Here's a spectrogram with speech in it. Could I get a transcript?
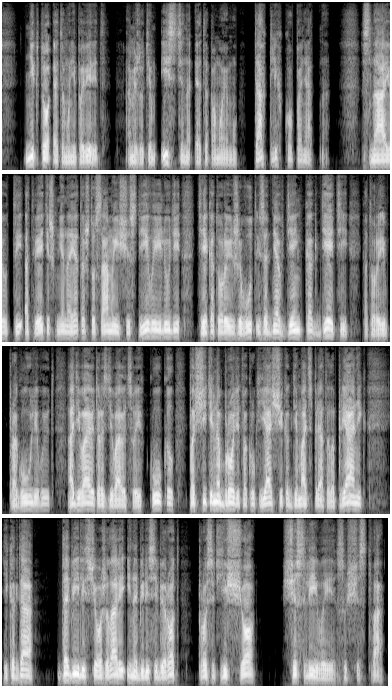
Никто этому не поверит, а между тем истина эта, по-моему, так легко понятна. Знаю, ты ответишь мне на это, что самые счастливые люди — те, которые живут изо дня в день, как дети, которые прогуливают, одевают и раздевают своих кукол, почтительно бродят вокруг ящика, где мать спрятала пряник, и когда добились, чего желали, и набили себе рот, просят еще, счастливые существа.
